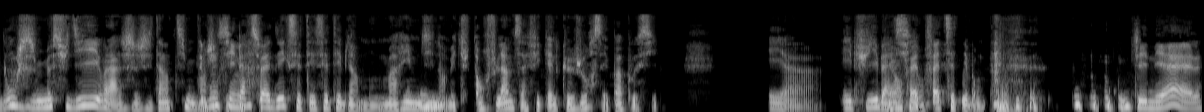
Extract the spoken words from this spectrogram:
donc je me suis dit voilà j'étais intime enfin, j'étais persuadée que c'était c'était bien mon mari me dit mmh. non mais tu t'enflammes ça fait quelques jours c'est pas possible et euh, et puis bah en, fait... en fait c'était bon Génial.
